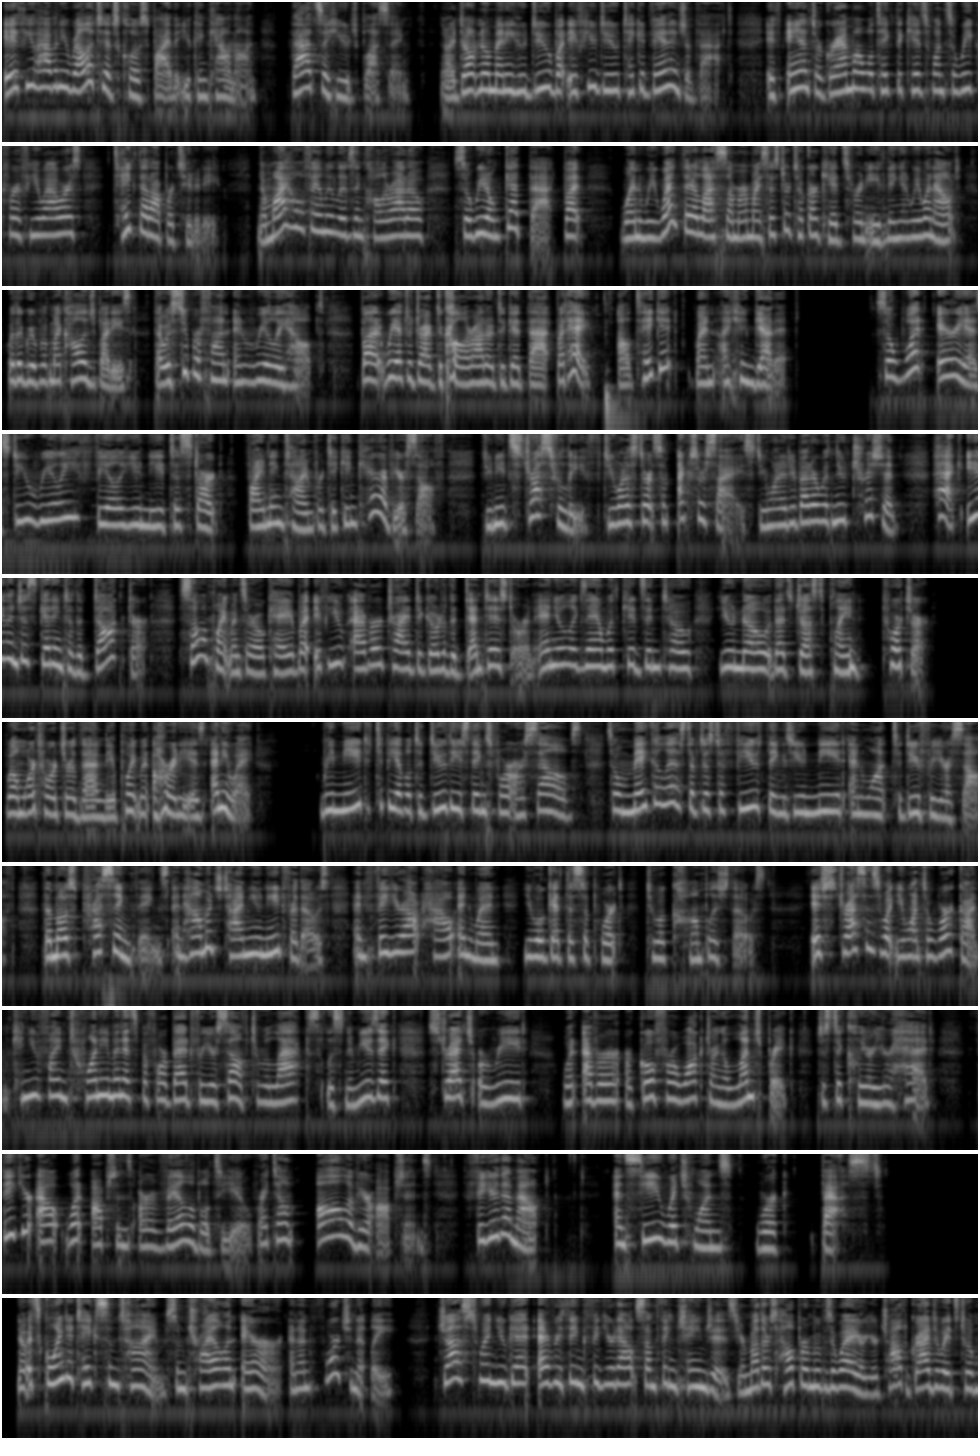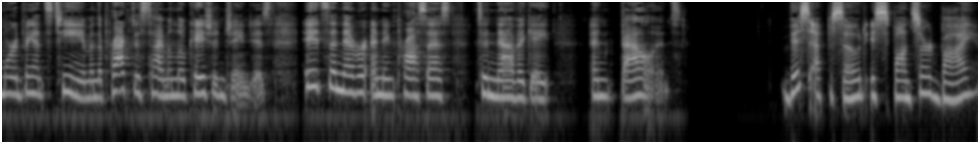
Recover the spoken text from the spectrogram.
If you have any relatives close by that you can count on, that's a huge blessing. Now, I don't know many who do, but if you do, take advantage of that. If aunt or grandma will take the kids once a week for a few hours, take that opportunity. Now, my whole family lives in Colorado, so we don't get that. But when we went there last summer, my sister took our kids for an evening and we went out with a group of my college buddies. That was super fun and really helped. But we have to drive to Colorado to get that. But hey, I'll take it when I can get it. So, what areas do you really feel you need to start finding time for taking care of yourself? Do you need stress relief? Do you want to start some exercise? Do you want to do better with nutrition? Heck, even just getting to the doctor. Some appointments are okay, but if you've ever tried to go to the dentist or an annual exam with kids in tow, you know that's just plain torture. Well, more torture than the appointment already is anyway. We need to be able to do these things for ourselves. So make a list of just a few things you need and want to do for yourself, the most pressing things, and how much time you need for those, and figure out how and when you will get the support to accomplish those. If stress is what you want to work on, can you find 20 minutes before bed for yourself to relax, listen to music, stretch or read, whatever, or go for a walk during a lunch break just to clear your head? Figure out what options are available to you. Write down all of your options, figure them out, and see which ones work best. Now, it's going to take some time, some trial and error, and unfortunately, just when you get everything figured out, something changes. Your mother's helper moves away, or your child graduates to a more advanced team, and the practice time and location changes. It's a never ending process to navigate and balance. This episode is sponsored by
